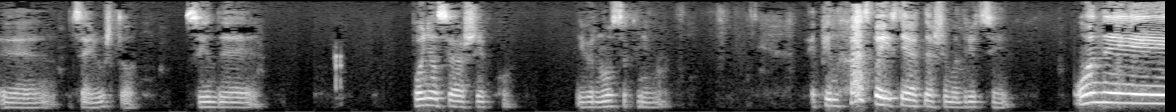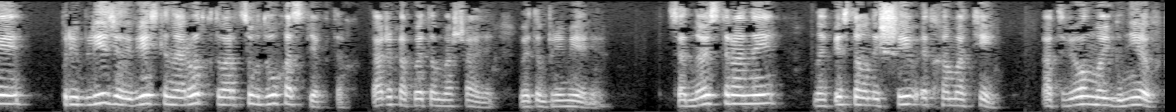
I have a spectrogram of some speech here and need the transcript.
э, царю, что сын э, понял свою ошибку и вернулся к нему. Пинхас, поясняют наши мудрецы, он э, приблизил еврейский народ к Творцу в двух аспектах, так же, как в этом Машале, в этом примере. С одной стороны, написано он Ишив эт Хамати, отвел мой гнев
